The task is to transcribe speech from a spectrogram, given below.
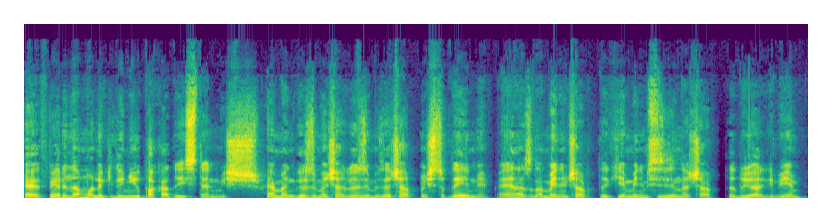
Evet verilen molekülün UPAC adı istenmiş. Hemen gözüme çar gözümüze çarpmıştır değil mi? En azından benim çarptı ki eminim sizin de çarptı duyar gibiyim.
